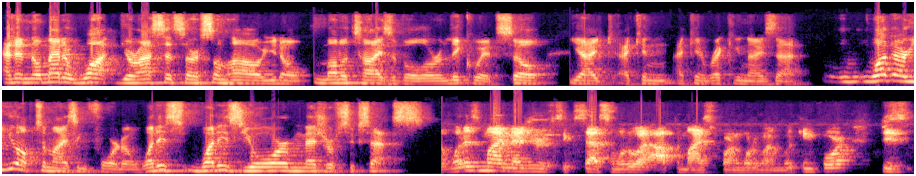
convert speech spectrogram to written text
and then no matter what, your assets are somehow, you know, monetizable or liquid. So yeah, I, I can I can recognize that. What are you optimizing for, though? What is what is your measure of success? What is my measure of success, and what do I optimize for, and what am I looking for? Because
